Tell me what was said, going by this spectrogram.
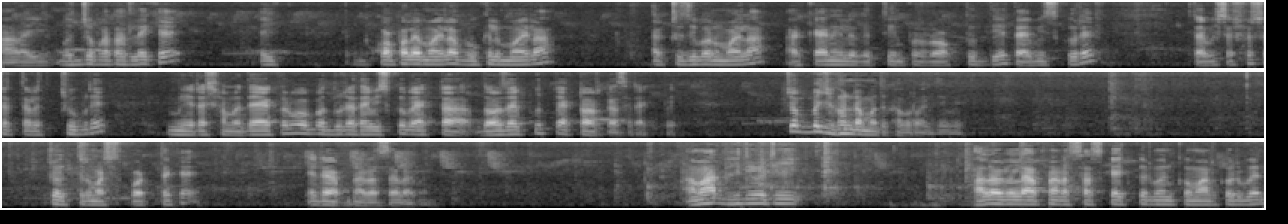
আর এই ভোজ্য পাতা লেখে, এই কপালে ময়লা, বুকের ময়লা, একটু জীবন ময়লা আর ক্যানি লোকে তিন পর রক্ত দিয়ে তাবিজ করে, তাবিজটা শস্যের তলে চুবড়ে মেয়েটার সামনে দেখা করব, বা দুটা তাবিজ করবে, একটা দরজায় পুঁতবে, একটা ওর কাছে রাখবে। চব্বিশ ঘণ্টার মধ্যে খবর হয়ে যাবে। চৈত্র মাসের পর থেকে এটা আপনারা চালাবেন। আমার ভিডিওটি ভালো লাগলে আপনারা সাবস্ক্রাইব করবেন কমেন্ট করবেন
